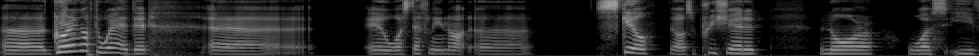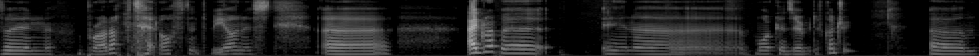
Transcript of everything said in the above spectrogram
Uh, growing up the way I did, uh, it was definitely not a skill that was appreciated, nor was even brought up that often, to be honest. Uh, I grew up uh, in a more conservative country, um,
